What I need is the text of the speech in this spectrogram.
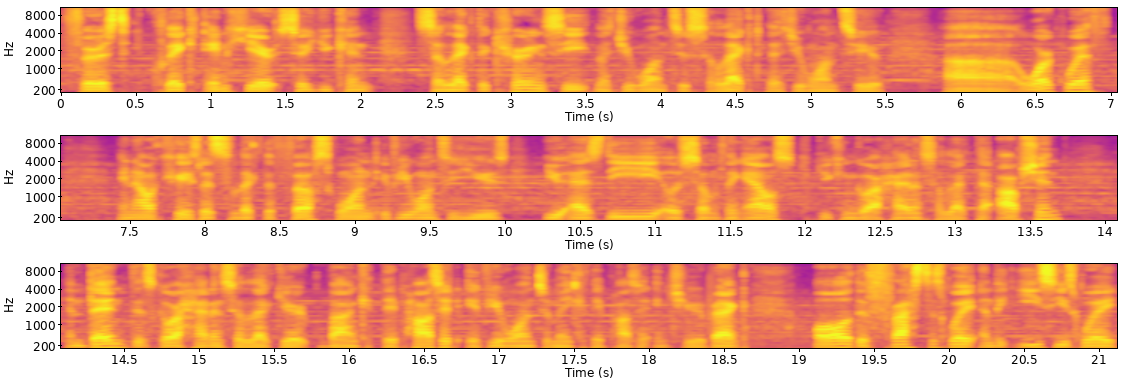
first, click in here so you can select the currency that you want to select, that you want to uh, work with. In our case, let's select the first one. If you want to use USD or something else, you can go ahead and select that option and then just go ahead and select your bank deposit if you want to make a deposit into your bank. Or the fastest way and the easiest way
